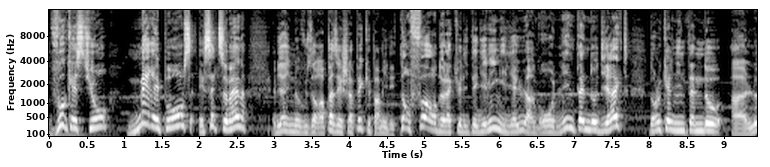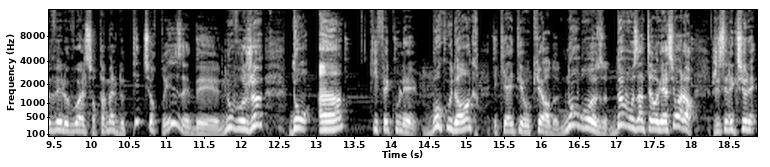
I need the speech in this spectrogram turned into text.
vos questions, mes réponses. Et cette semaine, eh bien, il ne vous aura pas échappé que parmi les temps forts de l'actualité gaming, il y a eu un gros Nintendo Direct dans lequel Nintendo a levé le voile sur pas mal de petites surprises et des nouveaux jeux, dont un qui fait couler beaucoup d'encre et qui a été au cœur de nombreuses de vos interrogations. Alors, j'ai sélectionné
